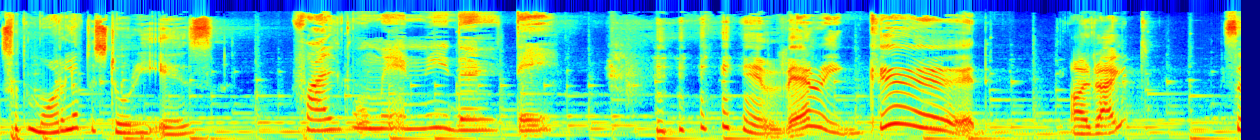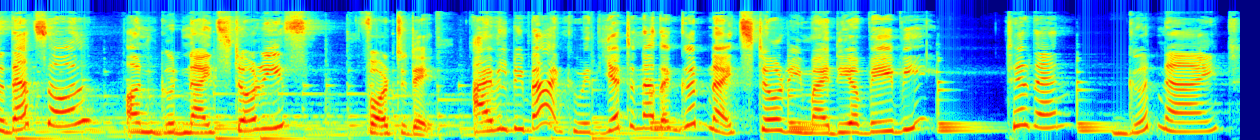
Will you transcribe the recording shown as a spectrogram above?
So the moral of the story is फालतू में नहीं डरते. very good. All right. So that's all on Good Night Stories for today. I will be back with yet another good night story, my dear baby. Till then, good night.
